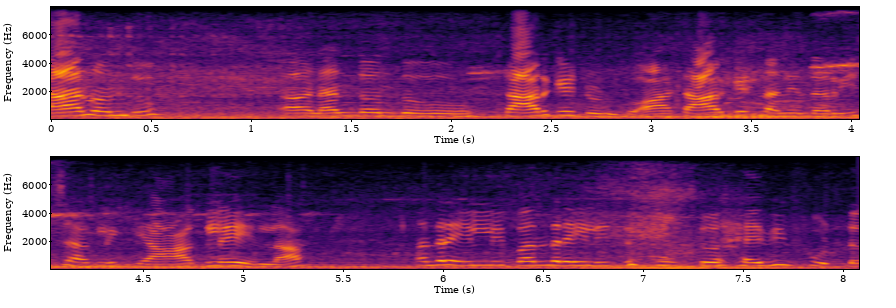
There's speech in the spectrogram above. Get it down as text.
ನಾನೊಂದು ನಂದೊಂದು ಟಾರ್ಗೆಟ್ ಉಂಟು. ಆ ಟಾರ್ಗೆಟ್ ನನ್ನಿಂದ ರೀಚ್ ಆಗಲಿಕ್ಕೆ ಆಗಲೇ ಇಲ್ಲ. ಅಂದರೆ ಇಲ್ಲಿ ಬಂದರೆ ಇಲ್ಲಿದ್ದು ಫುಡ್ಡು ಹೆವಿ ಫುಡ್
